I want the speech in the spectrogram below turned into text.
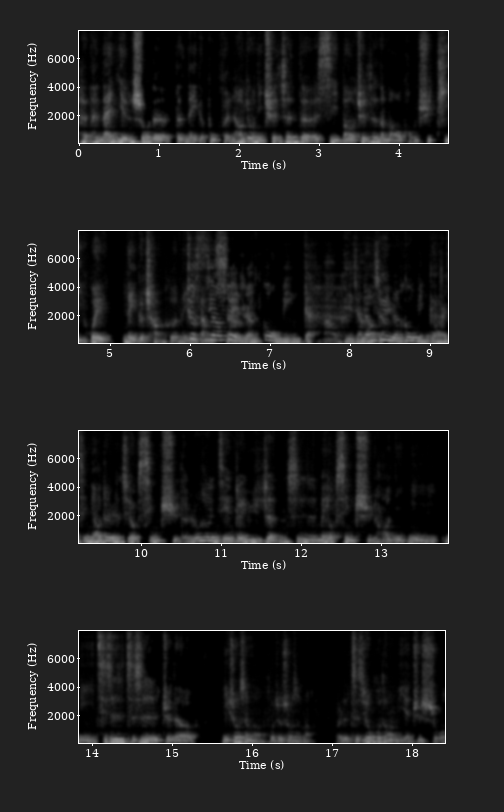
很很难言说的的那个部分，然后用你全身的细胞、全身的毛孔去体会那个场合、那个。就是要对人够敏感嘛，我可以这样讲。你要对人够敏感，而且你要对人是有兴趣的。如果说你今天对于人是没有兴趣，哈，你你你其实只是觉得你说什么我就说什么，或者只是用不同的语言去说，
